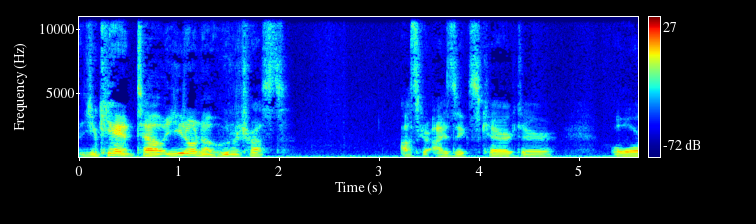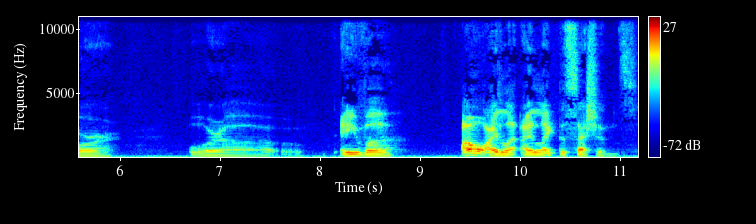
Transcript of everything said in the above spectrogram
You can't tell. You don't know who to trust. Oscar Isaac's character, or or uh, Ava. Oh, I like I like the sessions.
